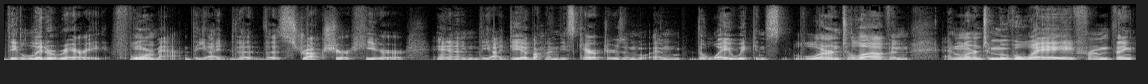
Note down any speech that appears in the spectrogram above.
the literary format, the i- the the structure here, and the idea behind these characters, and and the way we can learn to love and and learn to move away from thing,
